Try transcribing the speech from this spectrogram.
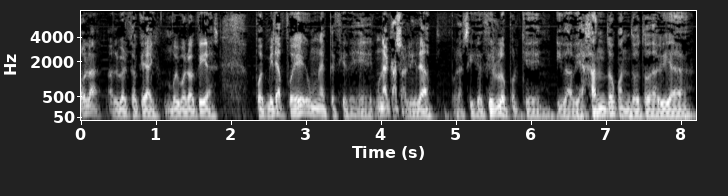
Hola, Alberto, ¿qué hay? Muy buenos días. Pues mira, fue una especie de una casualidad, por así decirlo, porque iba viajando cuando todavía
